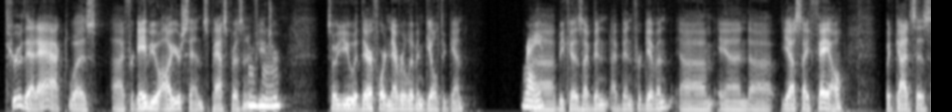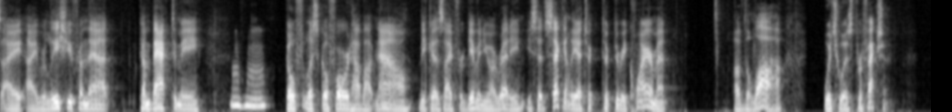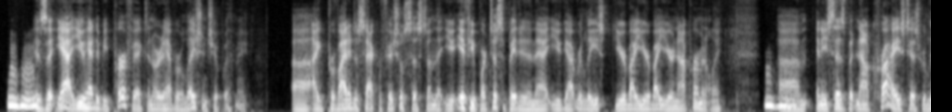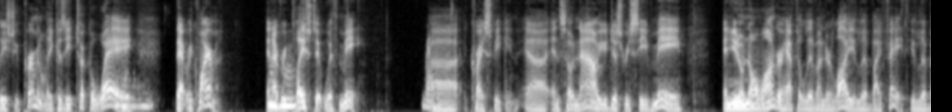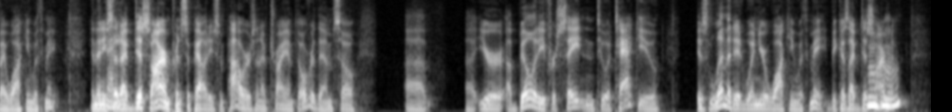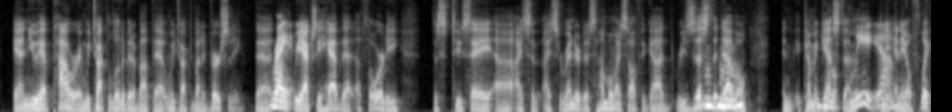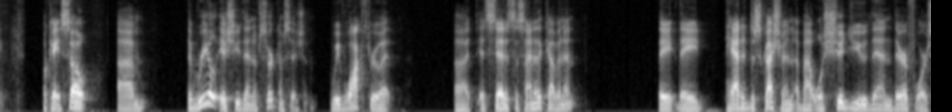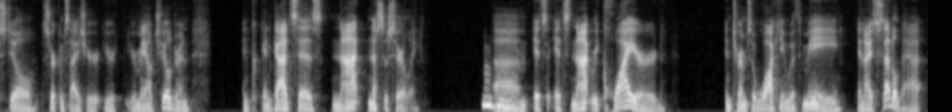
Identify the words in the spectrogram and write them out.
through that act was I forgave you all your sins, past, present, and future. Mhm. So you would therefore never live in guilt again, Right. uh, because I've been I've been forgiven. Um, and uh, yes, I fail, but God says I I release you from that. Come back to me. mm-hmm. Go. Let's go forward. How about now? Because I've forgiven you already. He said. Secondly, I took took the requirement of the law, which was perfection. Mm-hmm. Is that yeah? You had to be perfect in order to have a relationship with me. Uh, I provided a sacrificial system that you, if you participated in that, you got released year by year by year, not permanently. Mm-hmm. Um, and he says, but now Christ has released you permanently because he took away Right. that requirement, and I've Mhm. replaced it with me. Right. uh, Christ speaking. Uh, and so now you just receive me, and you don't no longer have to live under law. You live by faith. You live by walking with me. And then he said, I've disarmed principalities and powers, and I've triumphed over them. So uh, uh, your ability for Satan to attack you is limited when you're walking with me because I've disarmed Mhm. it. And you have power. And we talked a little bit about that when we talked about adversity, that Right. we actually have that authority to, s- to say, uh, I, su- I surrender to humble myself to God, resist the Mhm. devil, and come And against him, flee, and, yeah. he, and he'll flee. Okay, so um, the real issue then of circumcision, we've walked through it. Uh, it said it's the sign of the covenant. They they had a discussion about well, should you then therefore still circumcise your your your male children? And and God says not necessarily. Mhm. Um, it's it's not required in terms of walking with me, and I've settled that,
